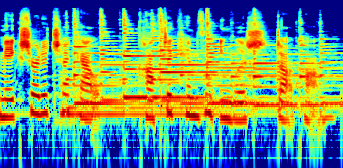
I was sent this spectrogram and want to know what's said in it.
make sure to check out CopticHymnsInEnglish.com.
